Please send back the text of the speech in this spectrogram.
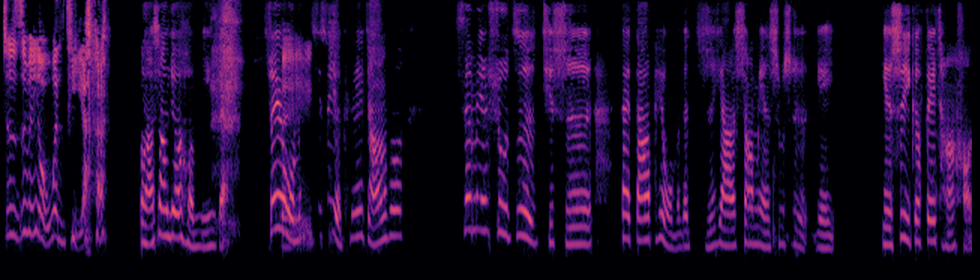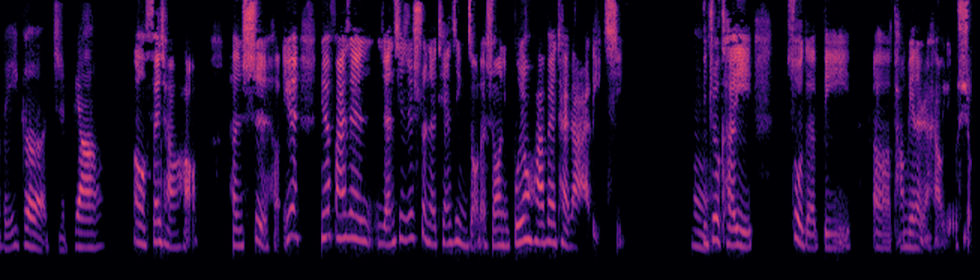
就是这边有问题啊，马上就很敏感。所以我们其实也可以讲到说，生命数字其实。在搭配我们的职涯上面，是不是也也是一个非常好的一个指标？哦，非常好，很适合，因为你会发现人其实顺着天性走的时候，你不用花费太大的力气，嗯，你就可以做得比呃旁边的人还要优秀。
